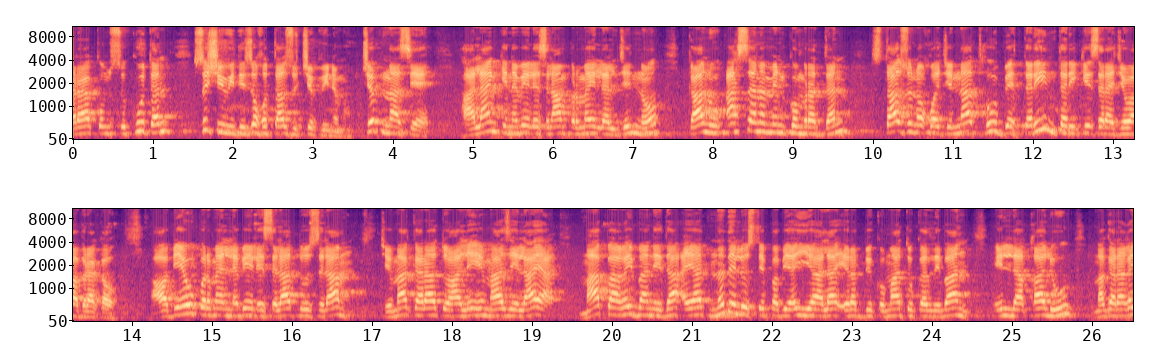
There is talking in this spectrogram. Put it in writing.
اراکم سکوتن سشوی دي زه خو تاسو چپ وینم چپ ناسه حالانکه نبی علیہ السلام فرمایل الجن کانو احسن منکم ردن ستاسو نه خو جنات هو بهترین طریقې سره جواب راکاو او بیا فرمایل نبی علیہ الصلات والسلام چې ما قرات علیهم هذه الایا ما پاغي باندې دا آیات نه د لسته په بیا ای اعلی ربکما تکذبان الا قالو مگر هغه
